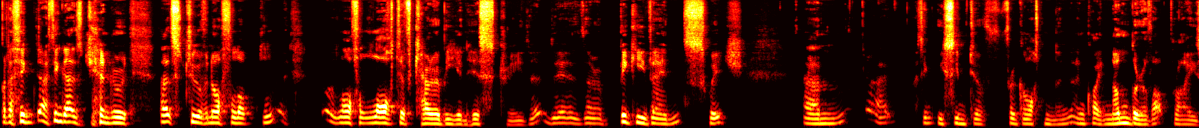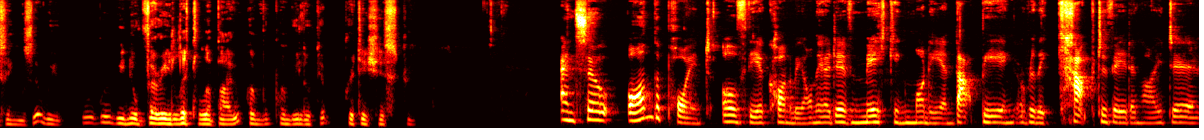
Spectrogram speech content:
but I think I think that's general. That's true of an awful lot, an awful lot of Caribbean history. There, there are big events which um, think we seem to have forgotten, and, quite a number of uprisings that we we know very little about when when we look at British history. And so, on the point of the economy, on the idea of making money, and that being a really captivating idea,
